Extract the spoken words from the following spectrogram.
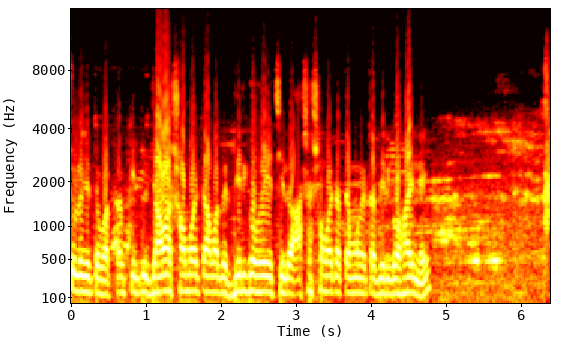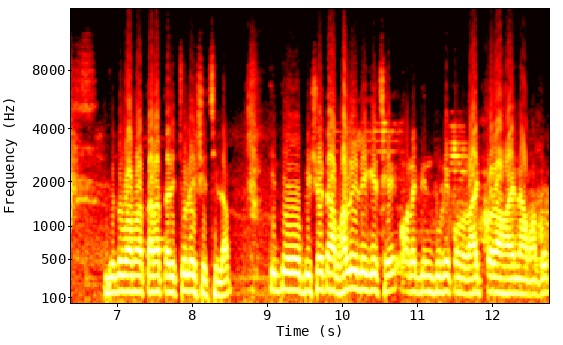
চলে যেতে পারতাম। কিন্তু যাওয়ার সময়টা আমাদের দীর্ঘ হয়েছিল, আসার সময়টা তেমন একটা দীর্ঘ হয় নাই যদিও আমরা তাড়াতাড়ি চলে এসেছিলাম। কিন্তু বিষয়টা ভালোই লেগেছে। অনেকদিন দূরে কোনো রাইড করা হয় না আমাদের।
